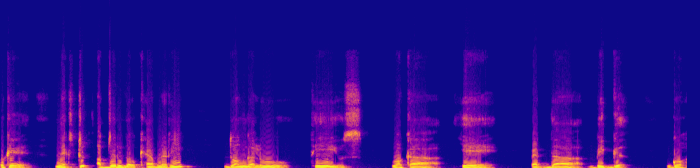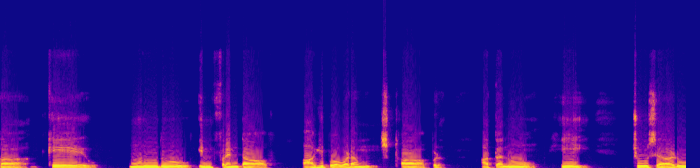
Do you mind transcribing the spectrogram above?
Okay next observe the vocabulary దొంగలు థీవ్స్ ఒక ఏ పెద్ద బిగ్ గుహ కేవ్ ముందు ఇన్ ఫ్రంట్ ఆఫ్ ఆగిపోవడం స్టాప్డ్. అతను హీ చూశాడు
